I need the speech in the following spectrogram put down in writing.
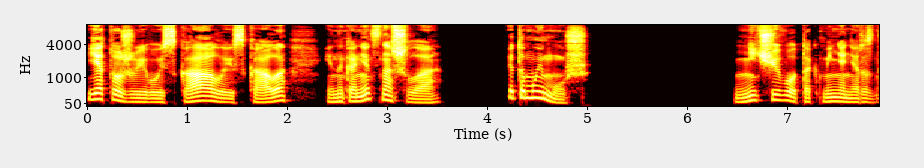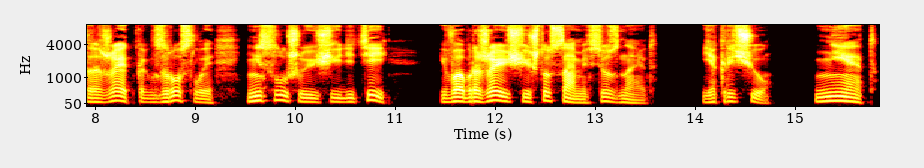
Я тоже его искала, искала и, наконец, нашла. Это мой муж. Ничего так меня не раздражает, как взрослые, не слушающие детей и воображающие, что сами все знают. Я кричу. Нет,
